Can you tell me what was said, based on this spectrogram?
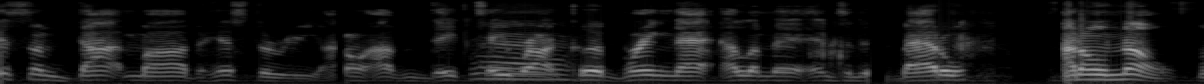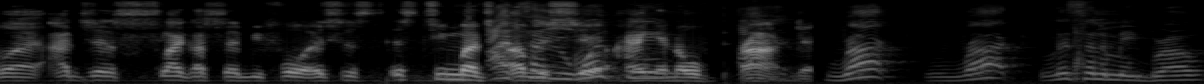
is some dot mob history. I don't. I, they, Tay Yeah. Roc could bring that element into this battle. I don't know, but I just like I said before, it's just it's too much I other shit thing, hanging over Roc. I- rock, rock. Listen to me, bro.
